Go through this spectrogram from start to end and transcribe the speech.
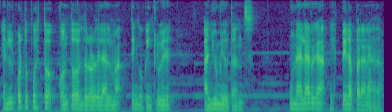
En el cuarto puesto, con todo el dolor del alma, tengo que incluir a New Mutants, una larga espera para nada.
